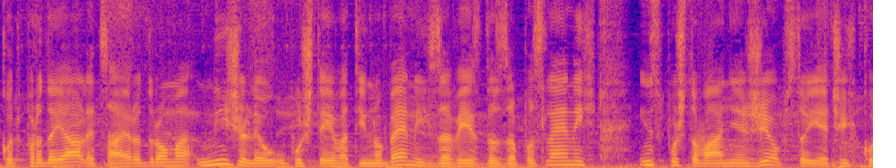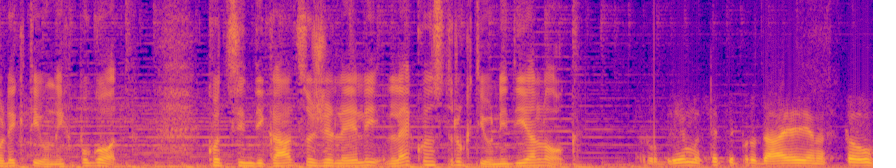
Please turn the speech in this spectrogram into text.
kot prodajalec aerodroma ni želel upoštevati nobenih zavez do zaposlenih in spoštovanje že obstoječih kolektivnih pogodb. Kot sindikat so želeli le konstruktivni dialog. Problem vse te prodaje je nastal,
